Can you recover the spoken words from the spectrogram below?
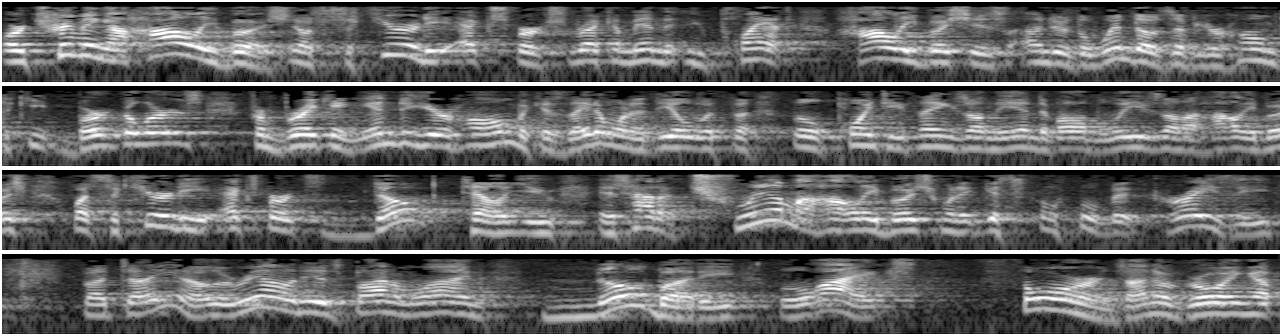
Or trimming a holly bush. You know, security experts recommend that you plant holly bushes under the windows of your home to keep burglars from breaking into your home because they don't want to deal with the little pointy things on the end of all the leaves on a holly bush. What security experts don't tell you is how to trim a holly bush when it gets a little bit crazy but, uh, you know, the reality is, bottom line, nobody likes thorns. I know growing up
